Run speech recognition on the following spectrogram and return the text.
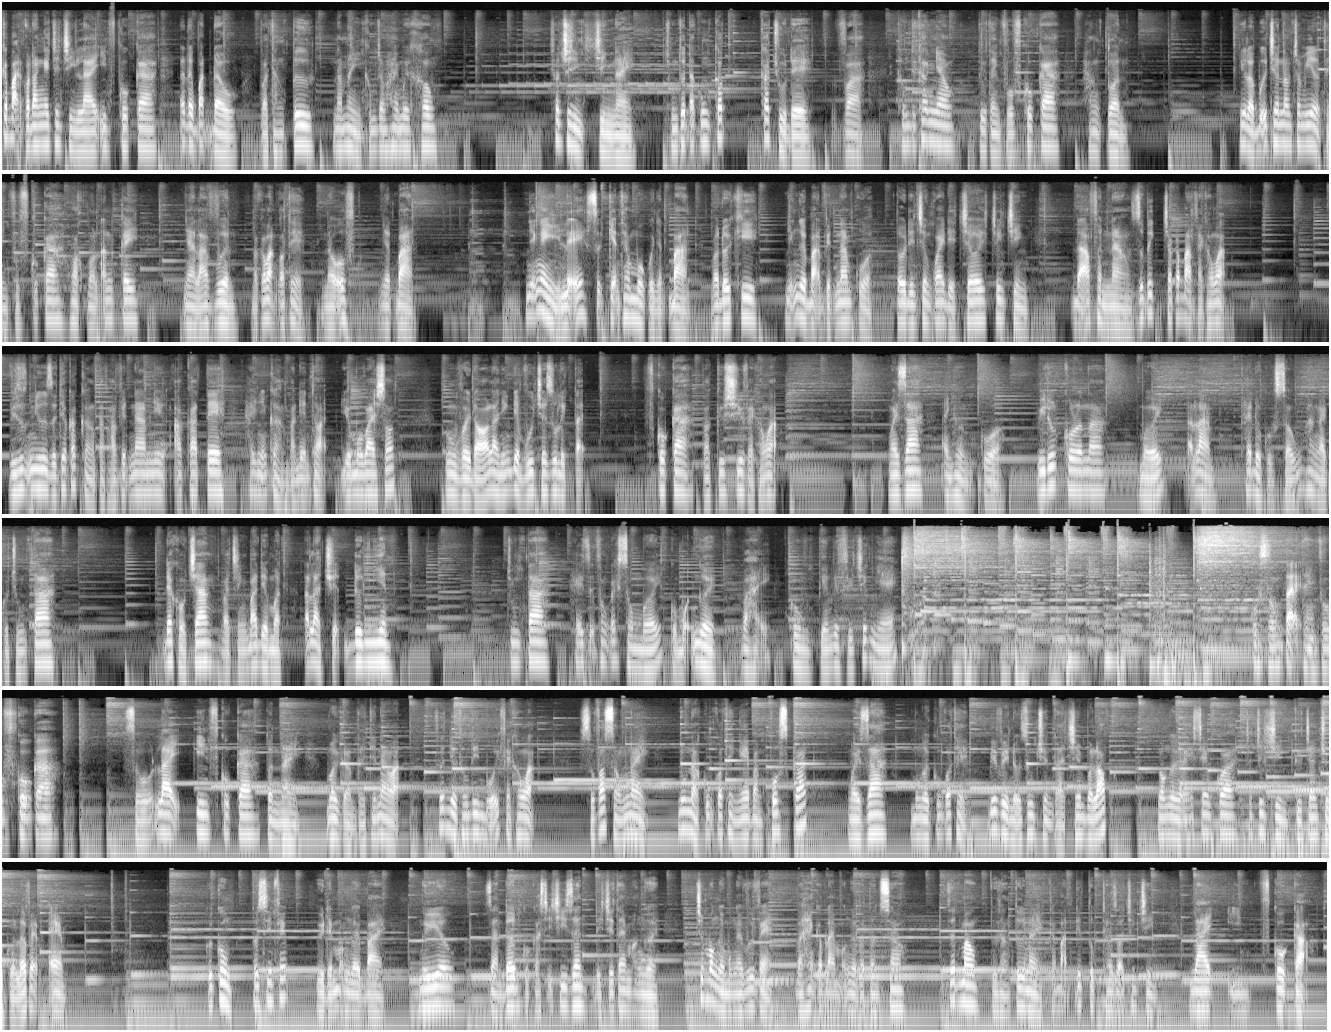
Các bạn có đang nghe chương trình Live Infoca đã được bắt đầu vào tháng 4 năm 2020 không? Trong chương trình này, chúng tôi đã cung cấp các chủ đề và thông tin khác nhau từ thành phố Fukuoka hàng tuần như là bữa trưa 500 yên ở thành phố Fukuoka hoặc món ăn cây nhà lá vườn mà các bạn có thể nấu ở Nhật Bản. Những ngày nghỉ lễ, sự kiện theo mùa của Nhật Bản và đôi khi những người bạn Việt Nam của tôi đến trường quay để chơi chương trình đã phần nào giúp ích cho các bạn phải không ạ? Ví dụ như giới thiệu các cửa hàng tạp hóa Việt Nam như AKT hay những cửa hàng bán điện thoại Yo Mobile Shop. Cùng với đó là những điểm vui chơi du lịch tại Fukuoka và Kyushu phải không ạ? Ngoài ra, ảnh hưởng của virus corona mới đã làm thay đổi cuộc sống hàng ngày của chúng ta. Đeo khẩu trang và tránh ba điều mật đã là chuyện đương nhiên. Chúng ta hãy giữ phong cách sống mới của mỗi người và hãy cùng tiến về phía trước nhé. Cuộc sống tại thành phố Fukuoka. Số Light Infoca tuần này mọi người cảm thấy thế nào ạ? Rất nhiều thông tin bổ ích phải không ạ? Số phát sóng này lúc nào cũng có thể nghe bằng postcard. Ngoài ra, mọi người cũng có thể biết về nội dung truyền tải trên blog. Mọi người hãy xem qua trong chương trình từ trang chủ của Love FM. Cuối cùng, tôi xin phép gửi đến mọi người bài Người yêu, giản đơn của ca sĩ Chi Dân để chia tay mọi người. Chúc mọi người một ngày vui vẻ và hẹn gặp lại mọi người vào tuần sau. Rất mong từ tháng 4 này các bạn tiếp tục theo dõi chương trình Like in Fukuoka.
